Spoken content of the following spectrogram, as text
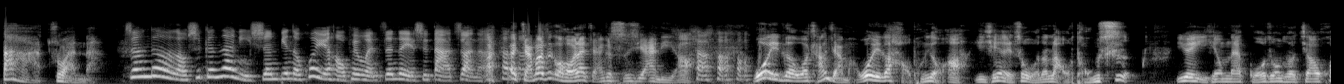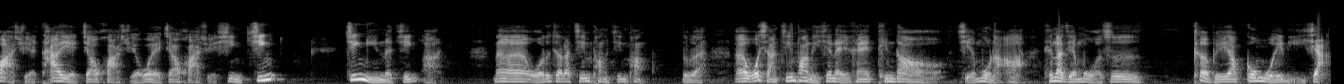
大赚呐、啊。真的，老师跟在你身边的会员好朋友们，真的也是大赚啊！哎，讲到这个，我来讲一个实际案例啊。我有一个，我常讲嘛，我有一个好朋友啊，以前也是我的老同事，因为以前我们在国中的时候教化学，他也教化学，我也教化学，姓金，经营的金啊。那我都叫他金胖，金胖，对不对？呃，我想金胖你现在也该听到节目了啊，听到节目我是特别要恭维你一下。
